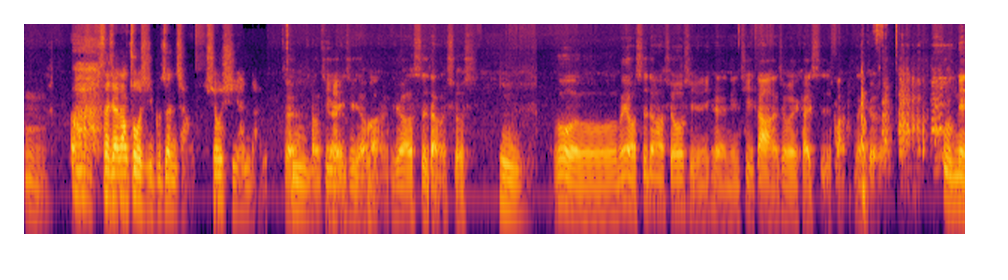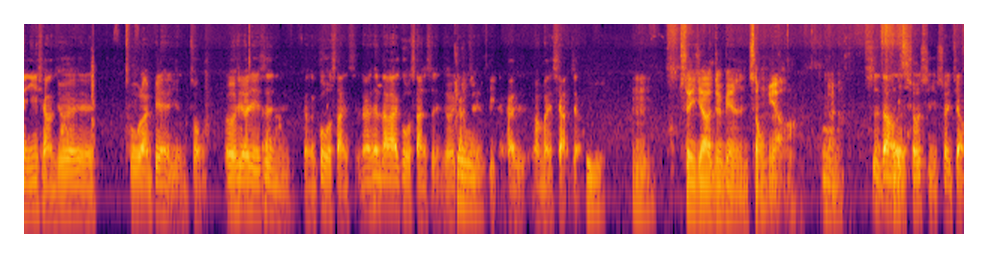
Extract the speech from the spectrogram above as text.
嗯啊，再加上作息不正常，休息很难。对，长期累积的话，你就要适当的休息。嗯，如果没有适当的休息，你可能年纪大了就会开始反那个负面影响，就会突然变很严重。而且尤其是你可能过三十，男生大概过三十，你就会感觉体能开始慢慢下降。嗯嗯，睡觉就变得很重要。嗯，适当的休息睡觉。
